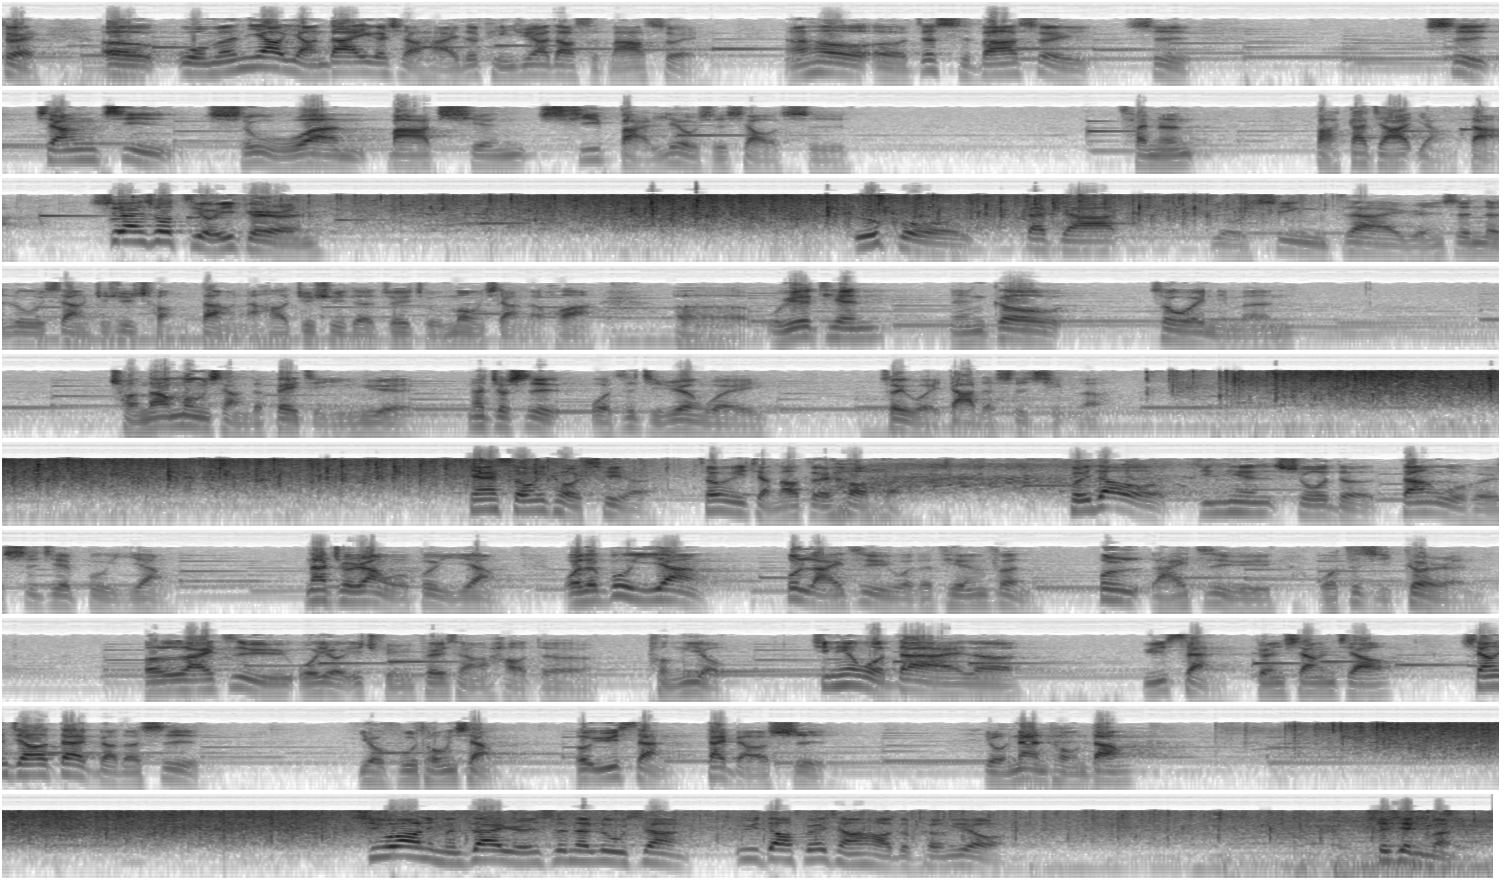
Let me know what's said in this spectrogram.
对，呃，我们要养大一个小孩，就平均要到十八岁，然后呃，这十八岁是是将近十五万八千七百六十小时，才能把大家养大。虽然说只有一个人，如果大家。有幸在人生的路上继续闯荡，然后继续的追逐梦想的话，呃，五月天能够作为你们闯荡梦想的背景音乐，那就是我自己认为最伟大的事情了。现在松一口气了，终于讲到最后了。回到我今天说的，当我和世界不一样，那就让我不一样。我的不一样不来自于我的天分。不来自于我自己个人，而来自于我有一群非常好的朋友。今天我带来了雨伞跟香蕉，香蕉代表的是有福同享，而雨伞代表的是有难同当。希望你们在人生的路上遇到非常好的朋友。谢谢你们。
